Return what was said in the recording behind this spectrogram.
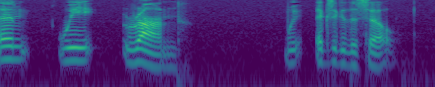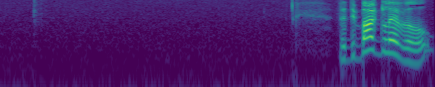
And we run. We execute the cell. The debug level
